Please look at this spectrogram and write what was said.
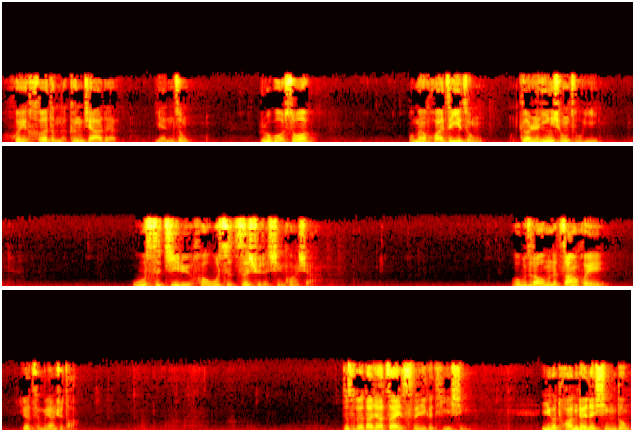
会何等的更加的严重。如果说我们怀着一种个人英雄主义，无视纪律和无视秩序的情况下，我不知道我们的仗会要怎么样去打。这是对大家再一次的一个提醒：一个团队的行动，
